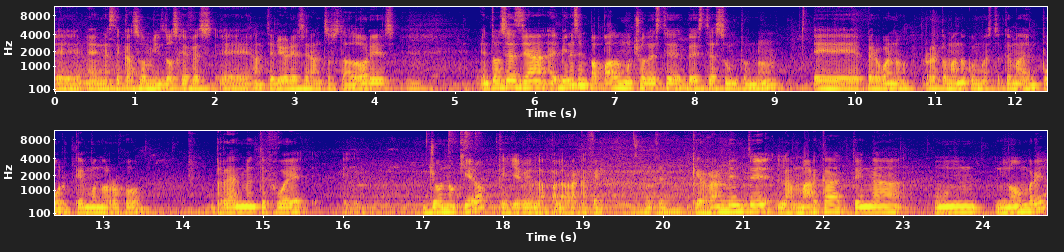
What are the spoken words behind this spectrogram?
eh, en este caso mis dos jefes eh, anteriores eran tostadores. Entonces ya vienes empapado mucho de este, de este asunto, ¿no? Eh, pero bueno, retomando como este tema del por qué mono rojo, realmente fue, yo no quiero que lleve la palabra café. Que realmente la marca tenga un nombre,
